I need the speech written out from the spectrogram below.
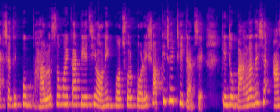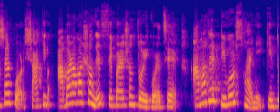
একসাথে খুব ভালো সময় কাটিয়েছি, অনেক বছর পরে সবকিছুই ঠিক আছে। কিন্তু বাংলাদেশে আসার পর সাকিব আবার আমার সঙ্গে সেপারেশন তৈরি করেছে। আমাদের ডিভোর্স হয়নি, কিন্তু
